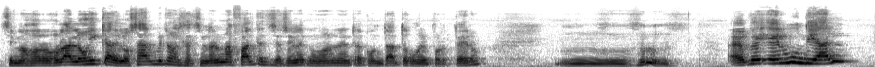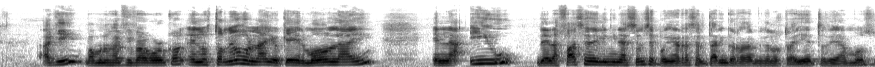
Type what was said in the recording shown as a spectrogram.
Se mejoró la lógica de los árbitros al sancionar una falta en situaciones en que uno entra en contacto con el portero. El mundial Aquí, vámonos al FIFA World Cup. En los torneos online, ok, el modo online, en la EU de la fase de eliminación se podían resaltar incorrectamente los trayectos de ambos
